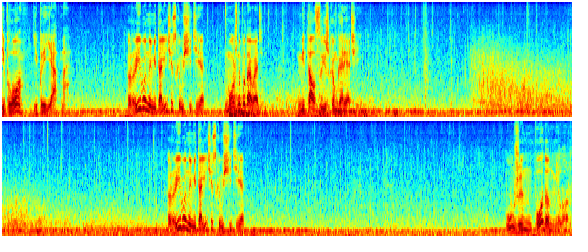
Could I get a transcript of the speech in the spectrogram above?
Тепло и приятно. Рыба на металлическом щите. Можно подавать. Металл слишком горячий. Рыба на металлическом щите. Ужин подан, милорд.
